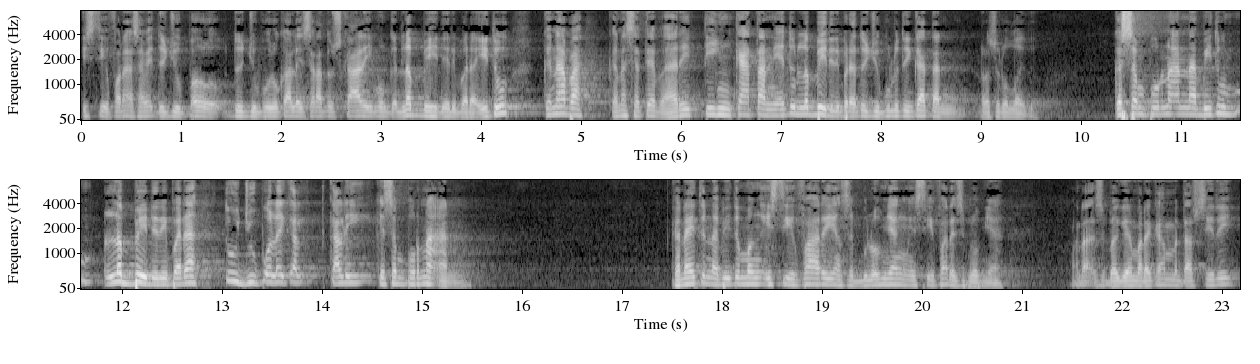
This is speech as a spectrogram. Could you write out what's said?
istighfarnya sampai 70, 70 kali, 100 kali, mungkin lebih daripada itu. Kenapa? Karena setiap hari tingkatannya itu lebih daripada 70 tingkatan Rasulullah itu. Kesempurnaan Nabi itu lebih daripada 70 kali kesempurnaan. Karena itu Nabi itu mengistighfari yang sebelumnya, yang istighfari sebelumnya. Maka sebagian mereka mentafsiri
